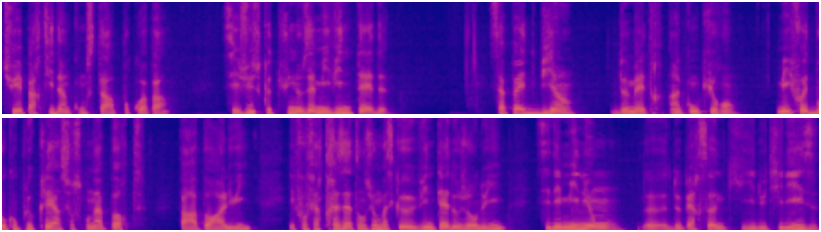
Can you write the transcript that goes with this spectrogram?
tu es parti d'un constat, pourquoi pas? C'est juste que tu nous as mis Vinted. Ça peut être bien de mettre un concurrent, mais il faut être beaucoup plus clair sur ce qu'on apporte par rapport à lui. Il faut faire très attention parce que Vinted aujourd'hui, c'est des millions euh, de personnes qui l'utilisent.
